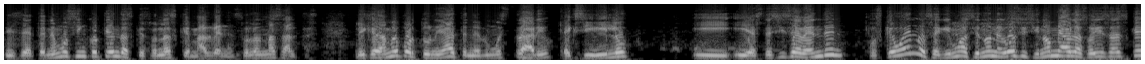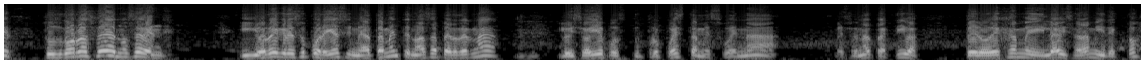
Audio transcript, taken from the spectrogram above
Dice, tenemos cinco tiendas que son las que más venden, son las más altas. Le dije, dame oportunidad de tener un muestrario, exhibirlo, y, y este, si se venden, pues qué bueno, seguimos haciendo negocio. Y si no me hablas, oye, ¿sabes qué? Tus gorras feas no se venden y yo regreso por ellas inmediatamente, no vas a perder nada. Lo dice, oye, pues tu propuesta me suena, me suena atractiva, pero déjame irle a avisar a mi director.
